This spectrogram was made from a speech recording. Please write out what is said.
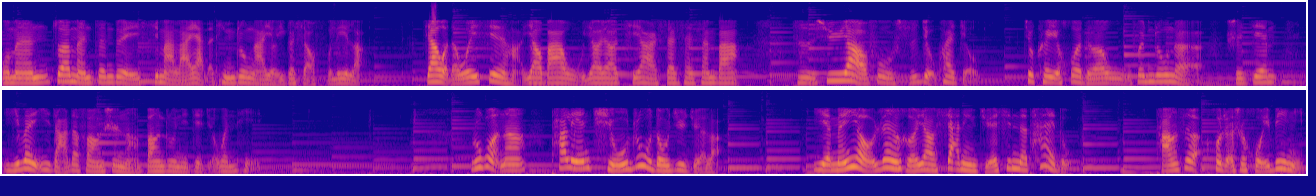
我们专门针对喜马拉雅的听众啊，有一个小福利了，加我的微信哈，幺八五幺幺七二三三三八，只需要付十九块九，就可以获得五分钟的时间，一问一答的方式呢，帮助你解决问题。如果呢？他连求助都拒绝了，也没有任何要下定决心的态度，搪塞或者是回避你，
